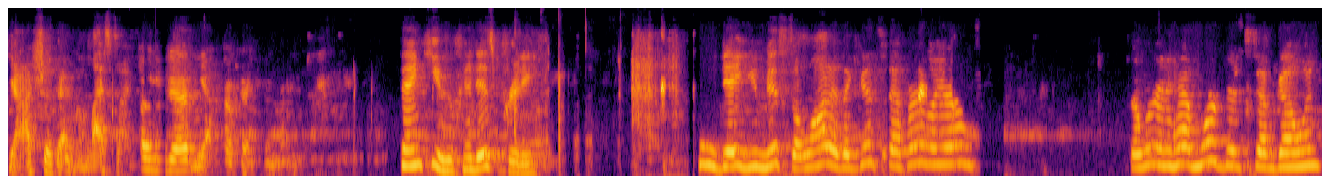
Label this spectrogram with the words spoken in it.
Yeah, I showed that one last time. Oh, you did? Yeah. Okay. Thank you. It is pretty. Penny Day, you missed a lot of the good stuff earlier. So we're gonna have more good stuff going.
